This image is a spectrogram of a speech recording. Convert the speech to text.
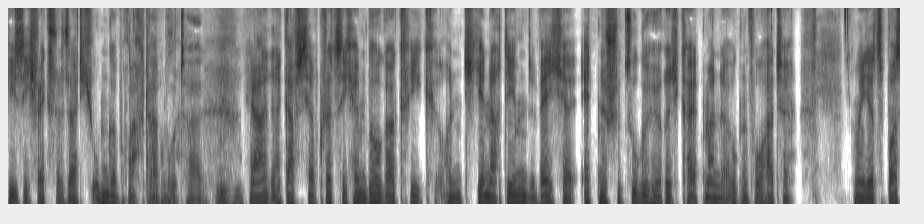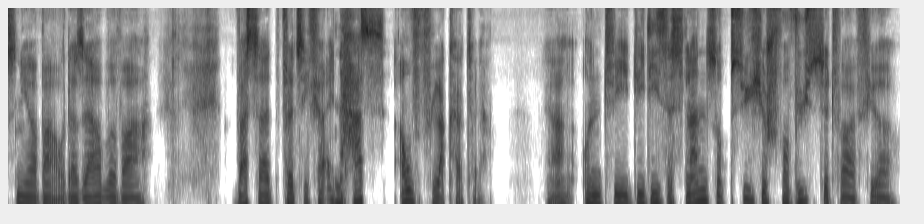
die sich wechselseitig umgebracht ja, haben. Brutal. Mhm. Ja, da gab es ja plötzlich einen Bürgerkrieg und je nachdem, welche ethnische Zugehörigkeit man da irgendwo hatte, wenn man jetzt Bosnier war oder Serbe war, was da plötzlich für einen Hass aufflackerte. Ja, und wie, wie dieses Land so psychisch verwüstet war für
